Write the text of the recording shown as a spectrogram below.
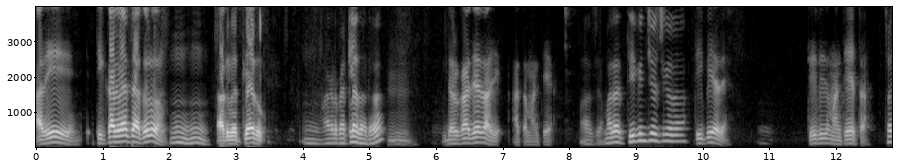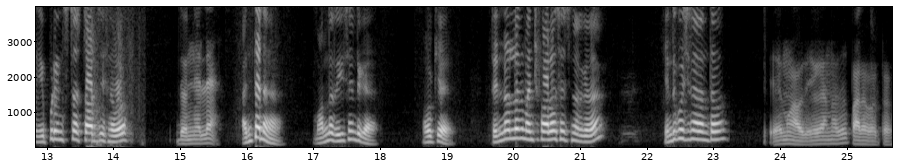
అది తిక్కలు పెడితే అతడు. అది పెట్టలేదు. అక్కడ పెట్టలేదాడు ఉమ్. దొరకలేదు అది. అత మంచిగా. మరి అది తీపించవచ్చు కదా? తీపి అది తీపి మంచిగా అవుతా సో ఎప్పుడు ఇన్స్టా స్టార్ట్ చేసినావు? దొన్ని నెలలే అంతేనా? మొన్న రీసెంట్గా. ఓకే. టెన్ నెలలని మంచి ఫాలోవర్స్ వచ్చినారు కదా? ఎందుకు వచ్చినారు అంత ఏమో అవుది అన్నది పదకొడతారు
